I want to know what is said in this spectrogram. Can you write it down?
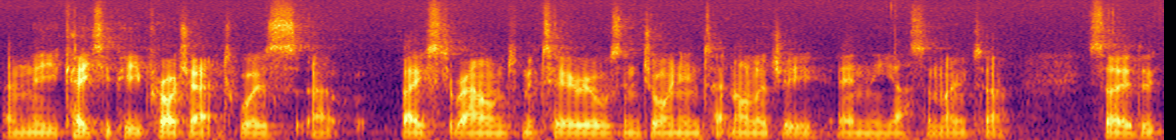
and the KTP project was uh, based around materials and joining technology in the Yasa motor. So the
